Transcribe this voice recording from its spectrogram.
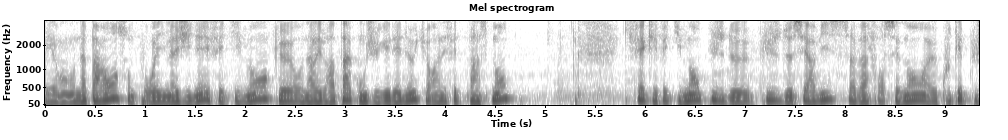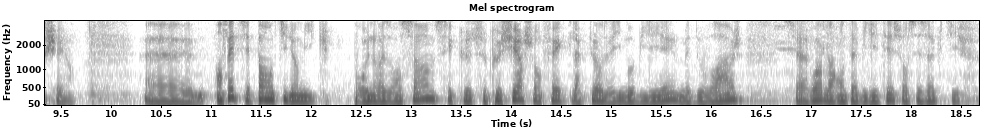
Et en apparence, on pourrait imaginer effectivement qu'on n'arrivera pas à conjuguer les deux, qu'il y aura un effet de pincement qui fait qu'effectivement, plus de, plus de services, ça va forcément euh, coûter plus cher. Euh, en fait, ce n'est pas antinomique. Pour une raison simple, c'est que ce que cherche en fait l'acteur de l'immobilier, le maître d'ouvrage, c'est avoir de la rentabilité sur ses actifs.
